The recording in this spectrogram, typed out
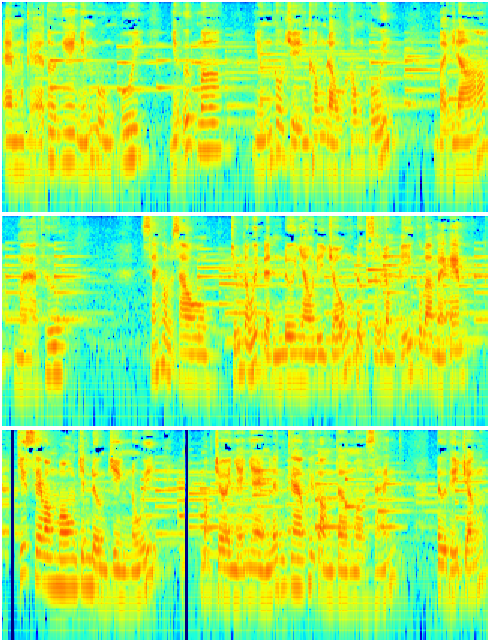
Em kể tôi nghe những buồn vui, những ước mơ, những câu chuyện không đầu không cuối. Vậy đó mà thương. Sáng hôm sau, chúng tôi quyết định đưa nhau đi trốn được sự đồng ý của ba mẹ em. Chiếc xe bong bong trên đường triền núi, mặt trời nhẹ nhàng lên cao khi còn tờ mờ sáng. Từ thị trấn,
